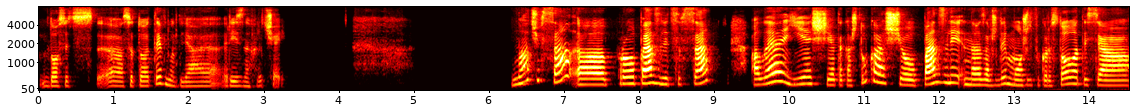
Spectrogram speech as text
досить е, ситуативно для різних речей. Наче все. Е, Про пензлі це все. Але є ще така штука, що пензлі не завжди можуть використовуватися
